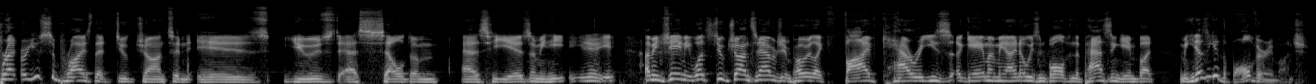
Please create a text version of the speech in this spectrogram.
Brett, are you surprised that Duke Johnson is used as seldom as he is? I mean, he, he, I mean, Jamey, what's Duke Johnson averaging? Probably like five carries a game. I mean, I know he's involved in the passing game, but I mean, he doesn't get the ball very much.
